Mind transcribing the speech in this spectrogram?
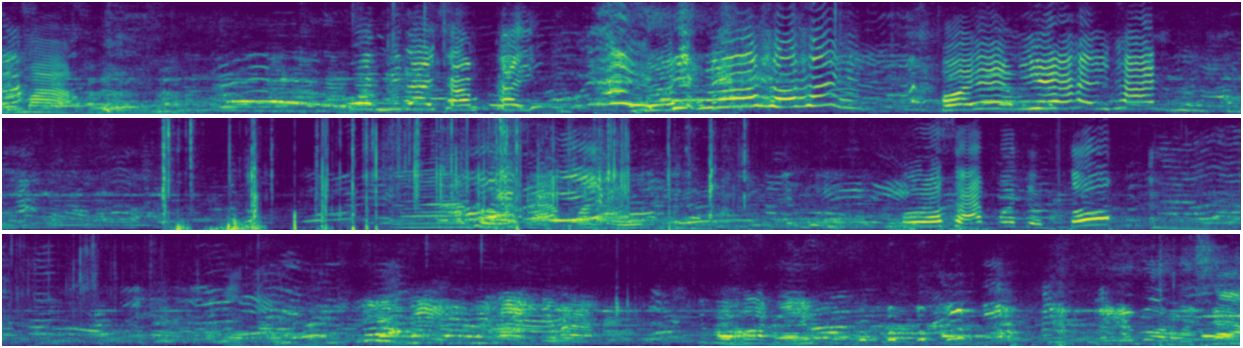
ยมากเลยนะว่า ไม่ได้ช้ำไก่พอยังไม่ให้ท่านโทรศัพท์ก็ตกโทรศัพท์ก็จนตกมันระบอบตัวเช้า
